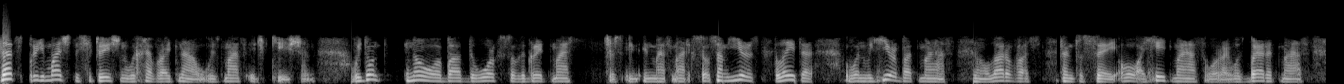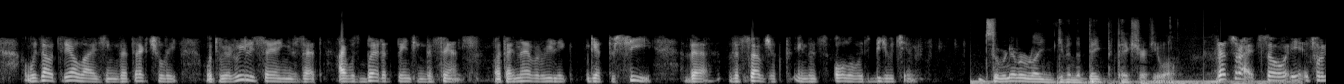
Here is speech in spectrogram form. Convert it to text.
That's pretty much the situation we have right now with math education. We don't know about the works of the great masters in, in, mathematics. So some years later, when we hear about math, you know, a lot of us tend to say, "Oh, I hate math," or "I was bad at math," without realizing that actually what we're really saying is that I was bad at painting the fence, but I never really get to see the the subject in its all of its beauty. So we're never really given the big picture, if you will. That's right. So, for,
